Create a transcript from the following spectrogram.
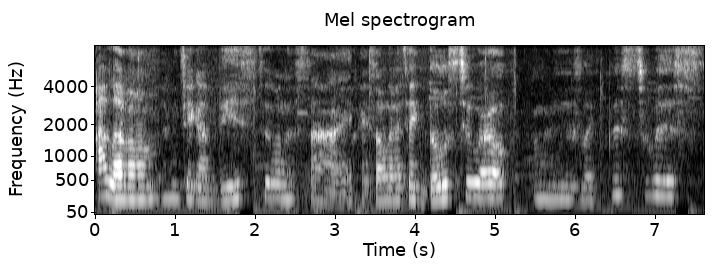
I love them. Let me take out these two on the side. Okay, so I'm gonna take those two out. I'm gonna use like this twist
